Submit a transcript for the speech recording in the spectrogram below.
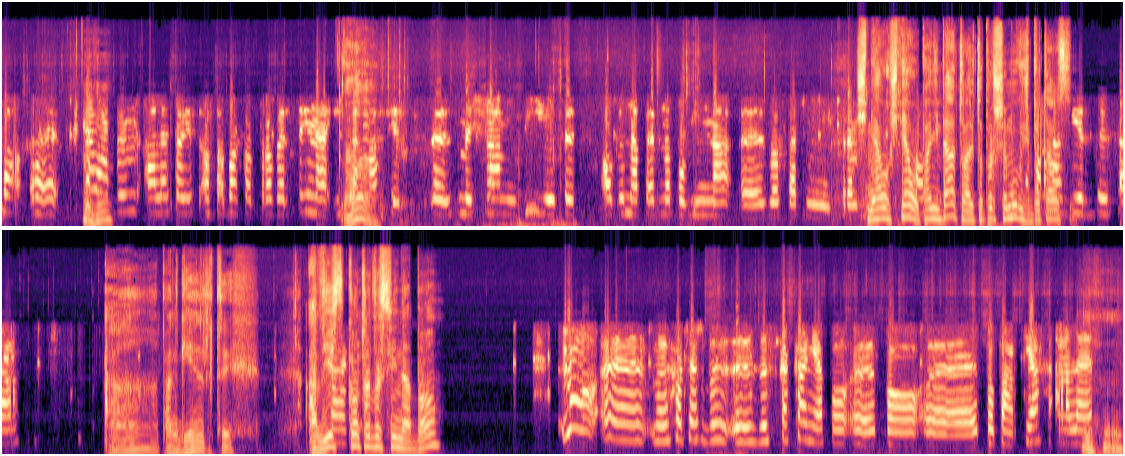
No, e, chciałabym, mhm. ale to jest osoba kontrowersyjna i sama się z, z myślami bije, czy oby na pewno powinna e, zostać ministrem. Śmiało, śmiało. Pani Beato, ale to proszę mówić, bo to... A, Pan Giertych. A jest tak. kontrowersyjna, bo? No, e, chociażby e, ze skakania po, e, po, e, po partiach, ale, mhm.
